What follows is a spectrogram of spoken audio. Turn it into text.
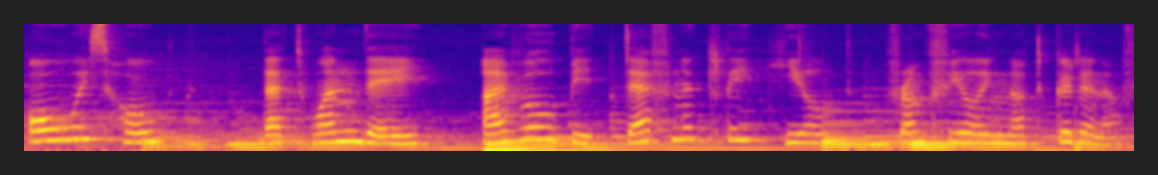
always hoped that one day I will be definitely healed from feeling not good enough.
